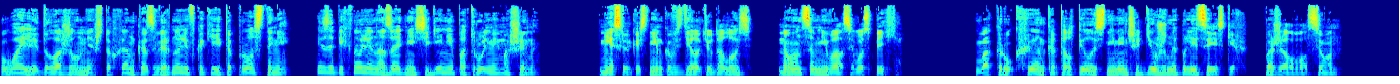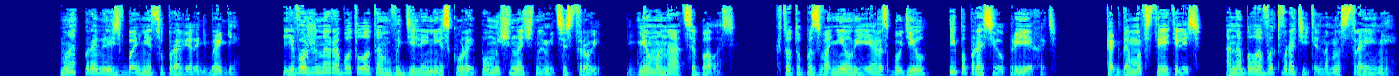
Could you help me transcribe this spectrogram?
Уайли доложил мне, что Хэнка завернули в какие-то простыни и запихнули на заднее сиденье патрульной машины. Несколько снимков сделать удалось, но он сомневался в успехе. Вокруг Хэнка толпилось не меньше дюжины полицейских, пожаловался он. Мы отправились в больницу проведать Бэгги. Его жена работала там в отделении скорой помощи ночной медсестрой. Днем она отсыпалась. Кто-то позвонил ей, разбудил и попросил приехать. Когда мы встретились, она была в отвратительном настроении.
